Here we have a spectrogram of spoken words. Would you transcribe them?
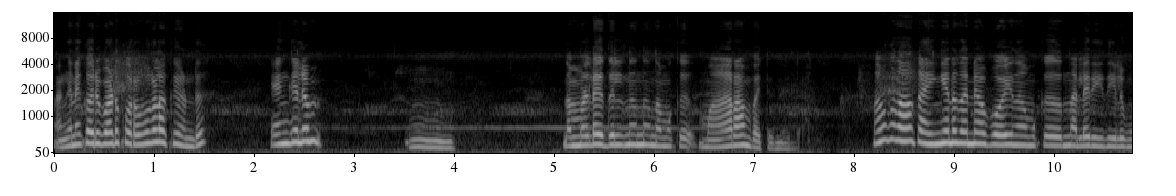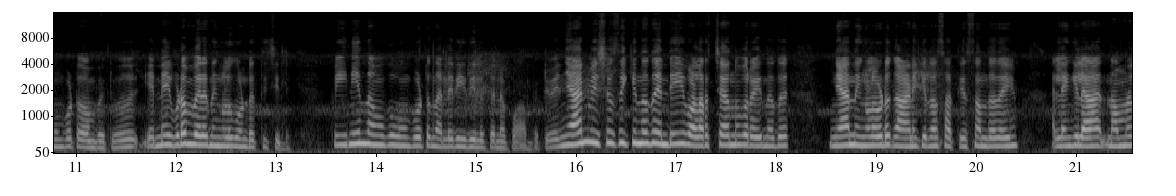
അങ്ങനെയൊക്കെ ഒരുപാട് കുറവുകളൊക്കെ ഉണ്ട്. എങ്കിലും നമ്മളുടെ ഇതിൽ നിന്ന് നമുക്ക് മാറാൻ പറ്റുന്നില്ല. നമുക്ക് നോക്കാം ഇങ്ങനെ തന്നെ പോയി നമുക്ക് നല്ല രീതിയിൽ മുമ്പോട്ട് പോകാൻ പറ്റുമോ? എന്നെ ഇവിടം വരെ നിങ്ങൾ കൊണ്ടെത്തിച്ചില്ലേ? അപ്പോൾ ഇനിയും നമുക്ക് മുമ്പോട്ട് നല്ല രീതിയിൽ തന്നെ പോകാൻ പറ്റും ഞാൻ വിശ്വസിക്കുന്നത് എന്റെ ഈ വളർച്ച എന്ന് പറയുന്നത് ഞാൻ നിങ്ങളോട് കാണിക്കുന്ന സത്യസന്ധതയും അല്ലെങ്കിൽ ആ നമ്മൾ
